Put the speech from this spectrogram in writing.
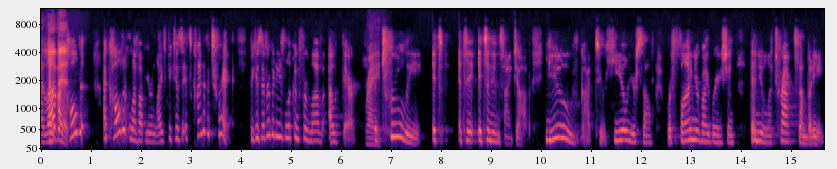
I love And it. I called it I called it Love Up Your Life because it's kind of a trick because everybody's looking for love out there. Right. But truly it's it's a, it's an inside job. You've got to heal yourself, refine your vibration, then you'll attract somebody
